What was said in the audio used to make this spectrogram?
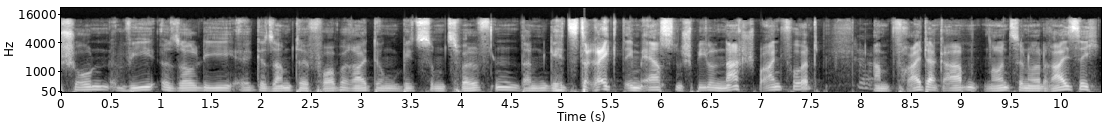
schon. Wie soll die gesamte Vorbereitung bis zum 12. Dann geht es direkt im ersten Spiel nach Schweinfurt am Freitagabend 19.30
